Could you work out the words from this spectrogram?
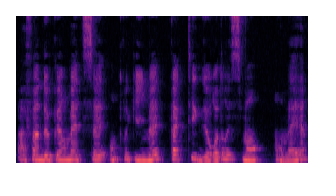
afin de permettre ces entre guillemets tactiques de redressement en mer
